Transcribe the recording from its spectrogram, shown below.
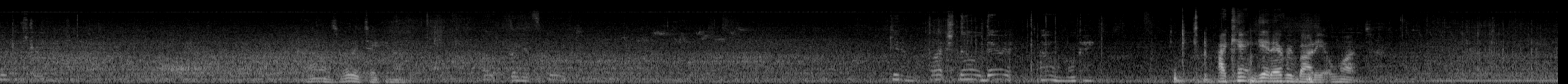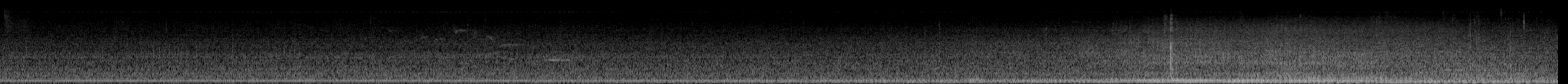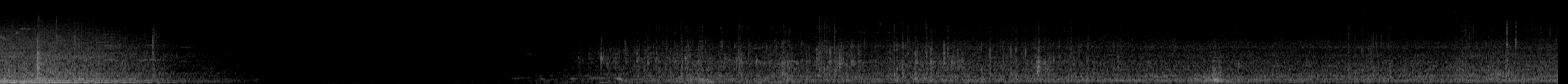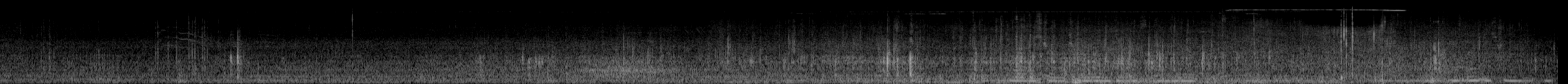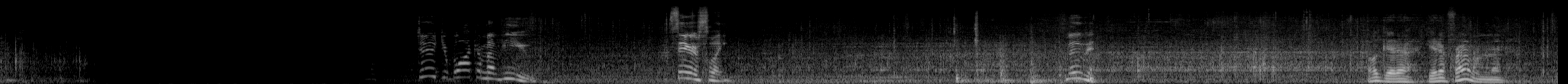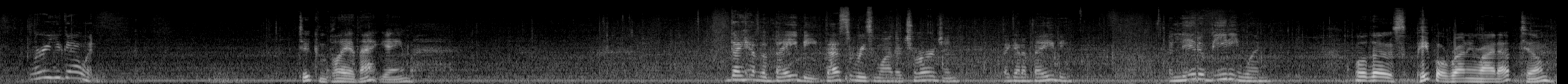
Lincoln Street. Oh, it's really taking off. Oh, they got spooked. Get him. Watch. No, they're. Oh, okay. I can't get everybody at once. I was trying to turn on the house. I was trying to- Dude, you're blocking my view. Seriously. Move it. I'll get a, get in front of them then. Where are you going? Two can play at that game. They have a baby. That's the reason why they're charging. They got a baby. A little bitty one. Well, those people running right up to them.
